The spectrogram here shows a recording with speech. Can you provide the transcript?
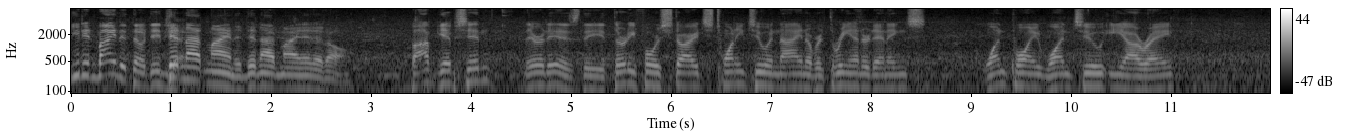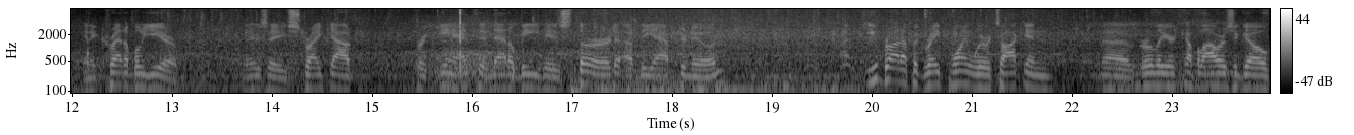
You didn't mind it, though, did you? did not mind it. Did not mind it at all. Bob Gibson, there it is. The 34 starts, 22 and 9 over 300 innings, 1.12 ERA. An incredible year. There's a strikeout for Gant, and that'll be his third of the afternoon. You brought up a great point. We were talking uh, earlier, a couple hours ago.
